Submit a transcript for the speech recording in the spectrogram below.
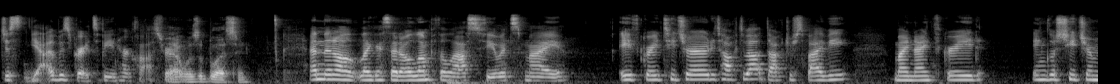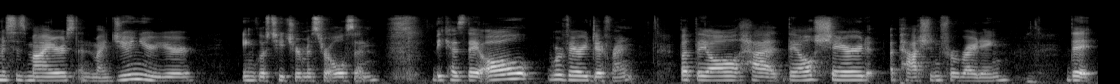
just yeah, it was great to be in her classroom. That was a blessing. And then I'll, like I said, I'll lump the last few. It's my eighth grade teacher I already talked about, Dr. Spivey, my ninth grade English teacher, Mrs. Myers, and my junior year English teacher, Mr. Olson, because they all were very different, but they all had, they all shared a passion for writing that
